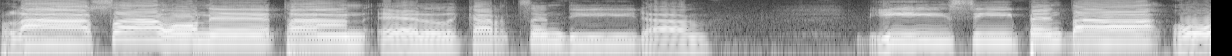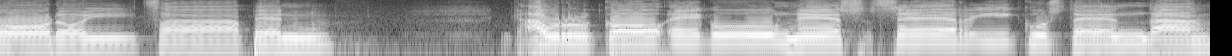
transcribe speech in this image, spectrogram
plaza honetan elkartzen dira, bizipen da oroitzapen. Gaurko egunez zer ikusten da,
